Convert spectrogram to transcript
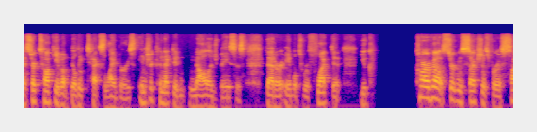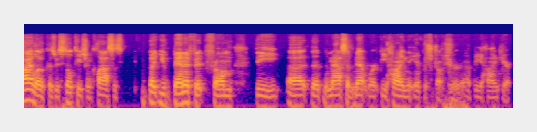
and start talking about building text libraries, interconnected knowledge bases that are able to reflect it. You carve out certain sections for a silo because we still teach in classes, but you benefit from the, uh, the, the, massive network behind the infrastructure uh, behind here.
